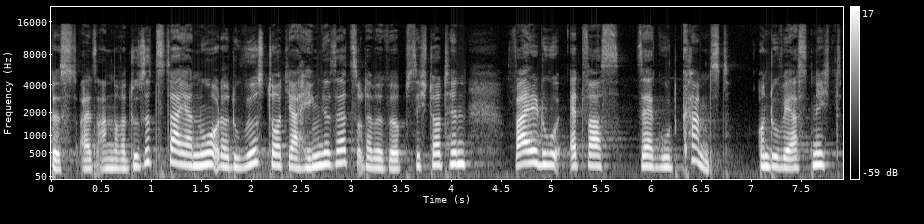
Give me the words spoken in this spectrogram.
bist als andere. Du sitzt da ja nur oder du wirst dort ja hingesetzt oder bewirbst dich dorthin, weil du etwas sehr gut kannst. Und du wärst nicht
